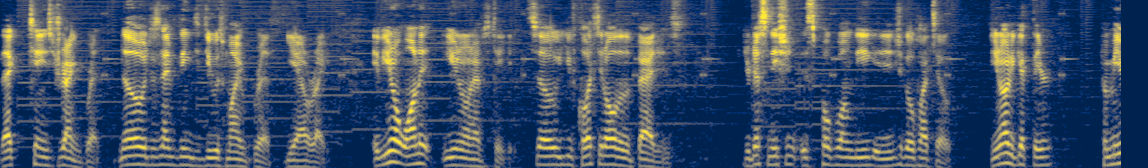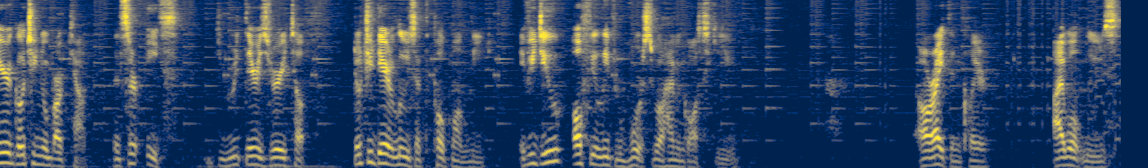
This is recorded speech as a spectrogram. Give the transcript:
That contains Dragon Breath. No, it doesn't have anything to do with my breath. Yeah, right. If you don't want it, you don't have to take it. So, you've collected all the badges. Your destination is Pokemon League in Indigo Plateau. Do you know how to get there? From here, go to New Bark Town. Then Sir east. The route there is very tough. Don't you dare lose at the Pokemon League. If you do, I'll feel even worse about having lost to you. Alright then, Claire. I won't lose.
